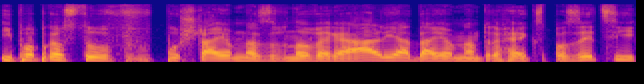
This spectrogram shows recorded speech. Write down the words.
i po prostu wpuszczają nas w nowe realia, dają nam trochę ekspozycji.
